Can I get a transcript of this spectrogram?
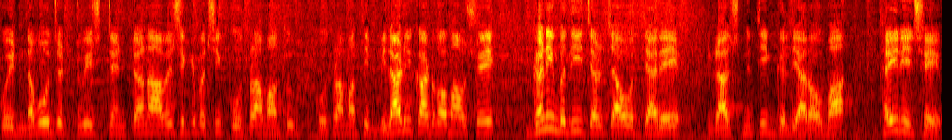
કોઈ નવો જ ટ્વિસ્ટ એન્ડ ટર્ન આવે છે કે પછી કોથળામાંથી કોથળામાંથી બિલાડી કાઢવામાં આવશે? ઘણી બધી ચર્ચાઓ અત્યારે રાજનીતિક ગલિયારાઓમાં થઈ રહી છે.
